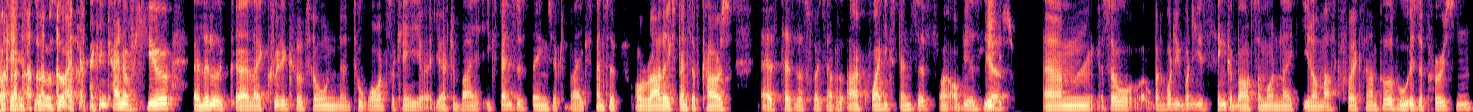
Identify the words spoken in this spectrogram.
Okay, so, so I, can, I can kind of hear a little uh, like critical tone uh, towards okay, you, you have to buy expensive things, you have to buy expensive or rather expensive cars, as Teslas, for example, are quite expensive, uh, obviously. Yes. Um, so, but what do you, what do you think about someone like Elon Musk, for example, who is a person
